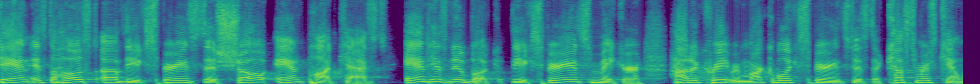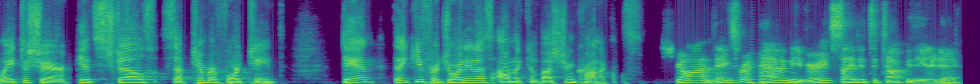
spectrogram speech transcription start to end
Dan is the host of the Experience This show and podcast and his new book, The Experience Maker How to Create Remarkable Experiences That Customers Can't Wait to Share, hits shelves September 14th. Dan, thank you for joining us on the Combustion Chronicles. Sean, thanks for having me. Very excited to talk with you today.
